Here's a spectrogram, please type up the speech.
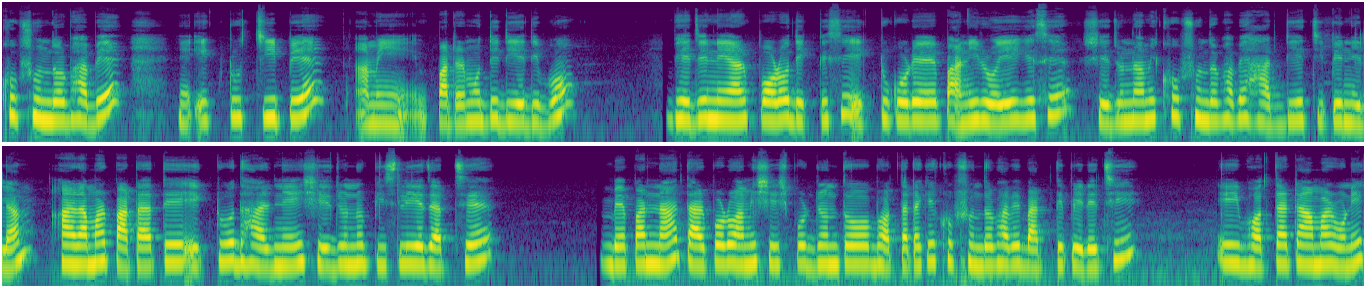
খুব সুন্দরভাবে, একটু চিপে আমি পাটার মধ্যে দিয়ে দিব। ভেজে নেয়ার পরও দেখতেছি একটু করে পানি রয়ে গেছে, সেজন্য আমি খুব সুন্দরভাবে হাত দিয়ে চিপে নিলাম। আর আমার পাটাতে একটুও ধার নেই, সেজন্য পিছলিয়ে যাচ্ছে। ব্যাপার না, তারপরও আমি শেষ পর্যন্ত ভর্তাটাকে খুব সুন্দরভাবে বাটতে পেরেছি। এই ভর্তাটা আমার অনেক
